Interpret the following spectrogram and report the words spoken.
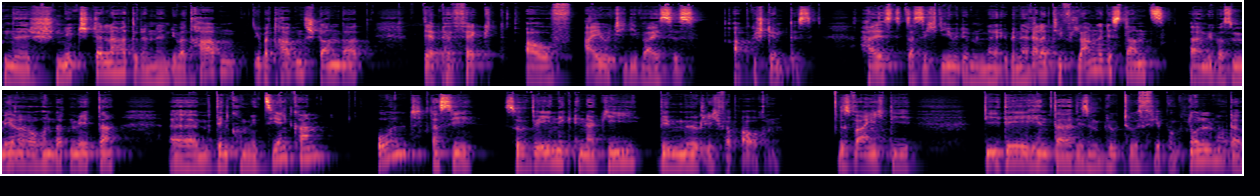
eine Schnittstelle hat oder einen Übertragung, Übertragungsstandard, der perfekt auf IoT-Devices abgestimmt ist. Heißt, dass ich die mit einer, über eine relativ lange Distanz, ähm, über so mehrere hundert Meter, äh, mit denen kommunizieren kann und dass sie so wenig Energie wie möglich verbrauchen. Das war eigentlich die, die Idee hinter diesem Bluetooth 4.0 oder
